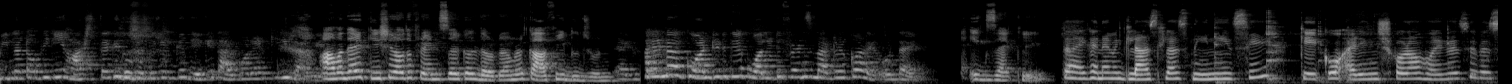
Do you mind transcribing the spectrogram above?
বিনা টপিকই হাসতে থাকে দুজন দুজনকে দেখে তারপরে আর কি লাগে? আমাদের আর কিসের অত ফ্রেন্ড সার্কেল দরকার? আমরা কাফি দুজন। আরে না কোয়ান্টিটি থেকে কোয়ালিটি ফ্রেন্ডস ম্যাটার করে ওটাই। এক্স্যাক্টলি তো এখানে আমি গ্লাস গ্লাস নিয়ে নিয়েছি। কেকও অ্যারেঞ্জ করা হয়ে গেছে বেশ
